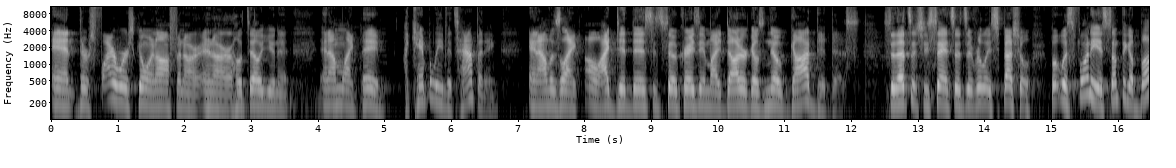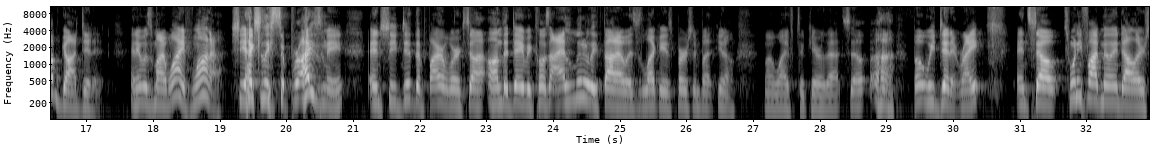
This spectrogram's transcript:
and there's fireworks going off in our, in our hotel unit. And I'm like, babe, I can't believe it's happening. And I was like, oh, I did this. It's so crazy. And my daughter goes, no, God did this. So that's what she's saying. So it's really special. But what's funny is something above God did it. And it was my wife, Lana. She actually surprised me and she did the fireworks on, on the day we closed. I literally thought I was the luckiest person, but you know, my wife took care of that. So, uh, but we did it, right? And so $25 million,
